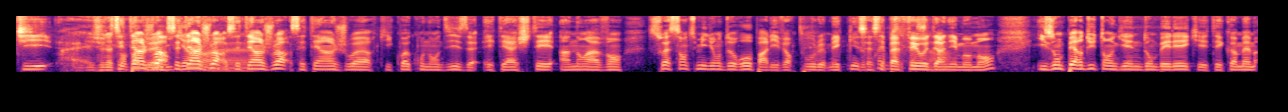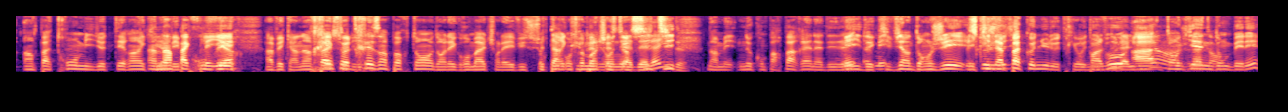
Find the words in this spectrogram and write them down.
qui, Ouais, c'était un joueur, Ligue c'était 1, un joueur, euh, c'était un joueur, c'était un joueur qui, quoi qu'on en dise, était acheté un an avant 60 millions d'euros par Liverpool, mais qui- ça s'est pas fait pas au ça. dernier moment. Ils ont perdu Tanguy Ndombele, qui était quand même un patron au milieu de terrain, qui Un avait prouvé player. avec un impact très, important dans les gros matchs. On l'avait vu surtout contre Manchester City. Adélaïde Non mais ne compare pas Rennes Adélaïde Mais- mais- qui vient d'Angers et qui n'a pas connu le très haut niveau à 1, Tanguy Jonathan. Ndombele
